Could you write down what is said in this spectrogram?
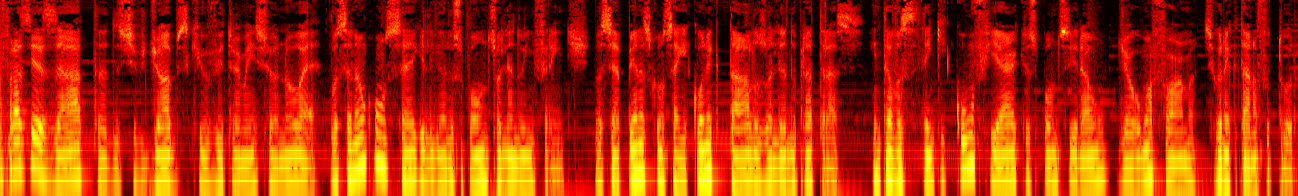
A frase exata do Steve Jobs que o Victor mencionou é: Você não consegue ligar os pontos olhando em frente. Você apenas consegue conectá-los olhando para trás. Então você tem que confiar que os pontos irão, de alguma forma, se conectar no futuro.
